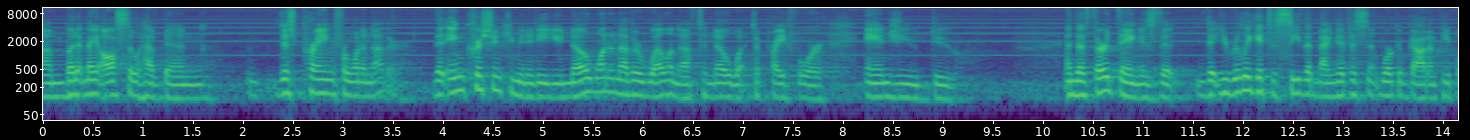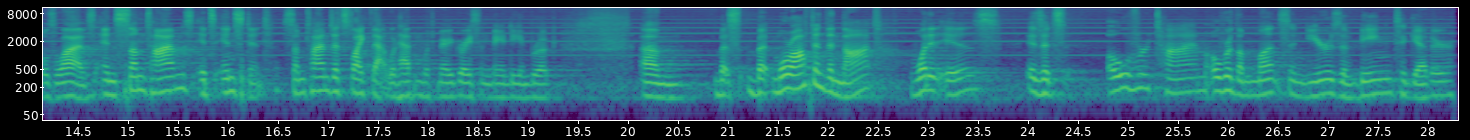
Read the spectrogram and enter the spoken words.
um, but it may also have been just praying for one another. That in Christian community, you know one another well enough to know what to pray for, and you do. And the third thing is that, that you really get to see the magnificent work of God in people's lives. And sometimes it's instant. Sometimes it's like that, what happened with Mary Grace and Mandy and Brooke. Um, but, but more often than not, what it is, is it's over time, over the months and years of being together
